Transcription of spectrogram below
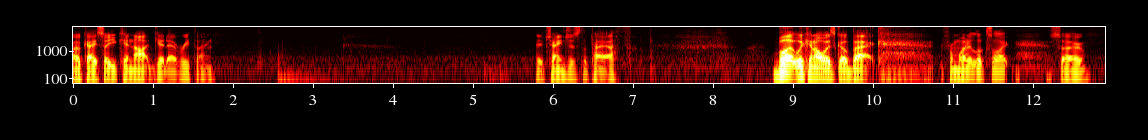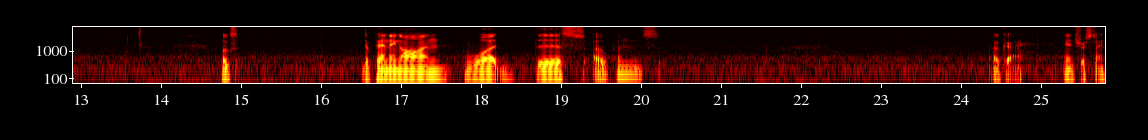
Okay, so you cannot get everything. It changes the path. But we can always go back from what it looks like. So, looks, depending on what this opens, Okay, interesting.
